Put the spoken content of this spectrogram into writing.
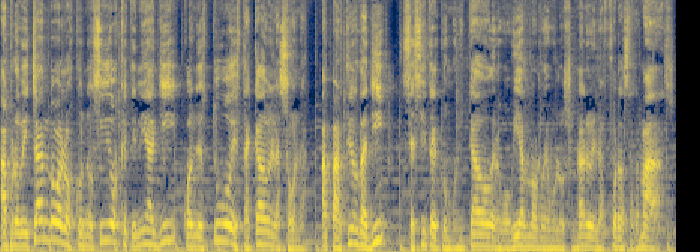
aprovechando a los conocidos que tenía allí cuando estuvo destacado en la zona. A partir de allí se cita el comunicado del gobierno revolucionario de las Fuerzas Armadas.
